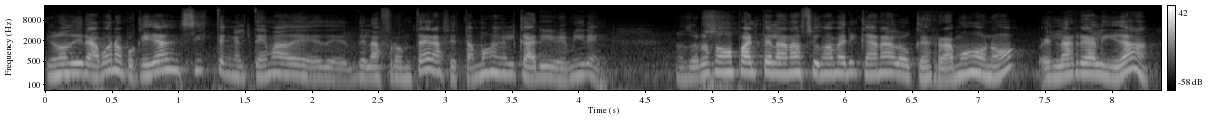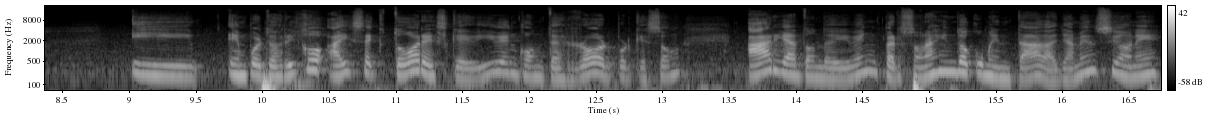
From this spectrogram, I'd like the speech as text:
Y uno dirá, bueno, porque ella insiste en el tema de, de la frontera, si estamos en el Caribe. Miren, nosotros somos parte de la nación americana, lo querramos o no, es la realidad. Y en Puerto Rico hay sectores que viven con terror porque son áreas donde viven personas indocumentadas. Ya mencioné,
